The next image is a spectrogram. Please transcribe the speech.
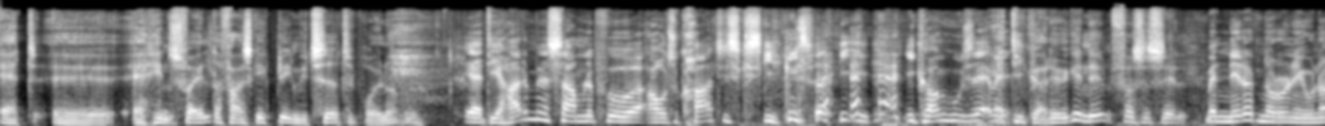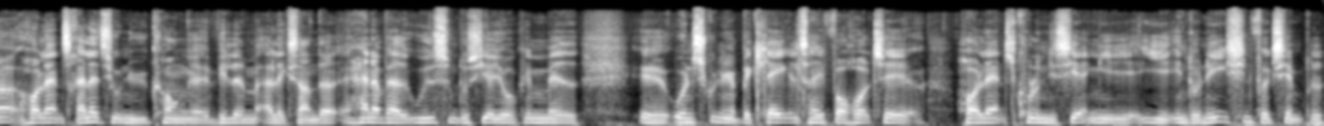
at, øh, at hendes forældre faktisk ikke blev inviteret til brylluppet. Ja, de har det med at samle på autokratiske skikkelser i, i kongehuset. Men, ja, de gør det jo ikke nemt for sig selv. Men netop når du nævner Hollands relativt nye konge, Willem Alexander, han har været ude, som du siger, Joachim, med øh, undskyldninger og beklagelser i forhold til Hollands kolonisering i, i Indonesien for eksempel.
